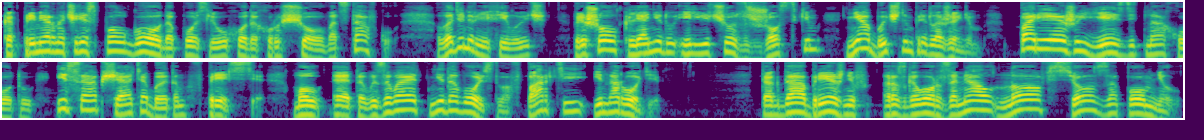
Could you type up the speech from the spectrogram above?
как примерно через полгода после ухода Хрущева в отставку Владимир Ефимович пришел к Леониду Ильичу с жестким, необычным предложением пореже ездить на охоту и сообщать об этом в прессе, мол, это вызывает недовольство в партии и народе. Тогда Брежнев разговор замял, но все запомнил.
